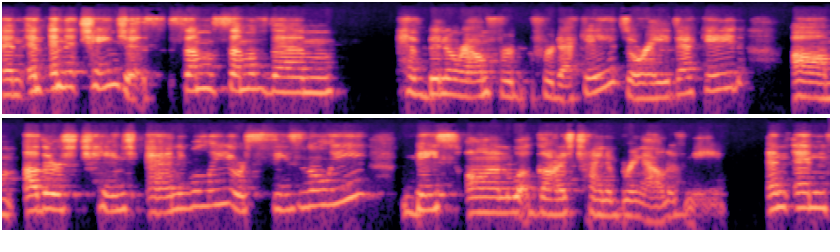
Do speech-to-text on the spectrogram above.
and, and and it changes. Some some of them have been around for for decades or a decade. Um, others change annually or seasonally based on what god is trying to bring out of me. And and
